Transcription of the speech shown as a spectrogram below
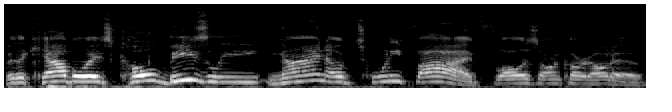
For the Cowboys, Cole Beasley, 9 of 25. Flawless on card auto.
